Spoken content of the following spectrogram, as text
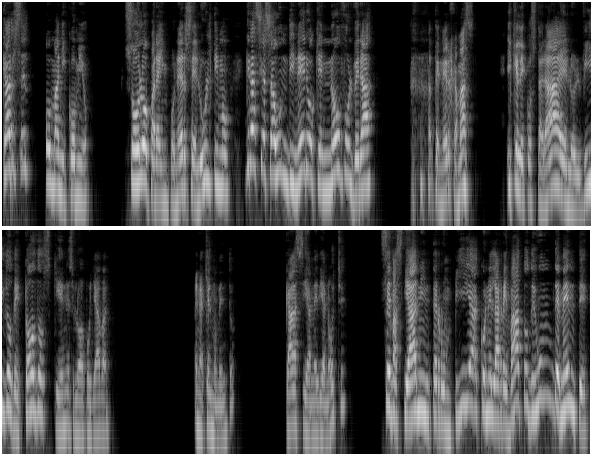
cárcel o manicomio, solo para imponerse el último gracias a un dinero que no volverá a tener jamás y que le costará el olvido de todos quienes lo apoyaban. En aquel momento, casi a medianoche, Sebastián interrumpía con el arrebato de un demente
